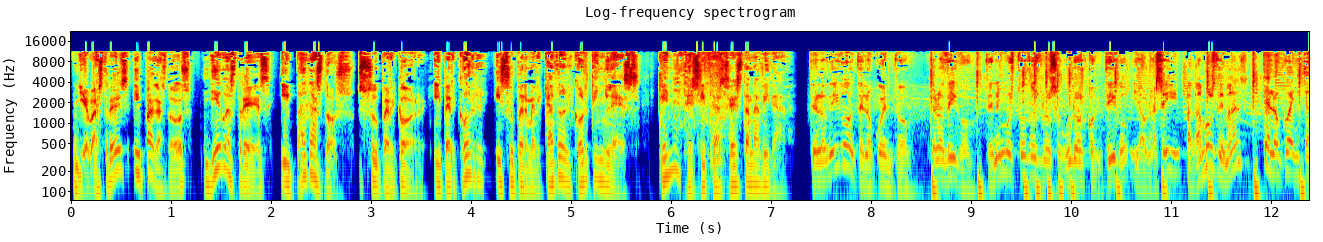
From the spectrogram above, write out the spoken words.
Llevas tres y pagas dos. Llevas tres y pagas dos. Supercor, Hipercor y Supermercado El Corte Inglés. ¿Qué necesitas esta Navidad? ¿Te lo digo o te lo cuento? Te lo digo. Tenemos todos los seguros contigo y aún así, ¿pagamos de más? Te lo cuento.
